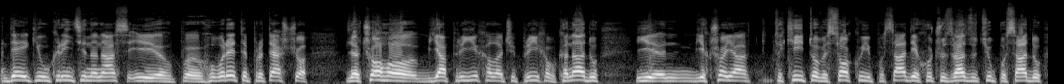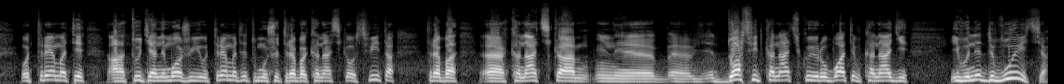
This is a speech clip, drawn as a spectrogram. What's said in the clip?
Деякі українці на нас і е, говорити про те, що для чого я приїхала чи приїхав в Канаду, і е, якщо я такий-то високої посади, я хочу зразу цю посаду отримати, а тут я не можу її отримати, тому що треба канадська освіта, треба е, канадська досвід канадської роботи в Канаді. І вони дивуються.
